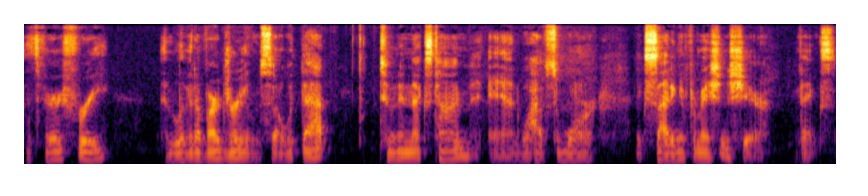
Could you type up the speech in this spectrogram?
that's very free and live it of our dreams. So, with that, tune in next time and we'll have some more exciting information to share. Thanks.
